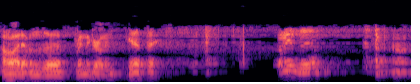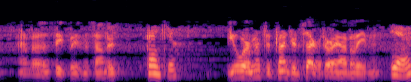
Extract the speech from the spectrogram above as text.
All right, Evans. Uh, bring the girl in. Yes, sir. Come in, then. Oh, have a seat, please, Miss Saunders. Thank you. You were Mr. Trenchard's secretary, I believe. hmm? Yes,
